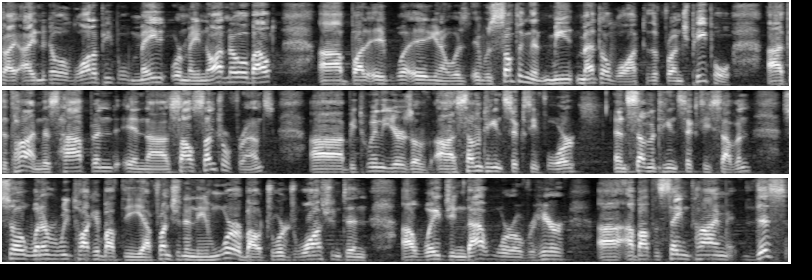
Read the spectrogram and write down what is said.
I, I, know a lot of people may or may not know about, uh, but it, it, you know was it was something that me, meant a lot to the French people uh, at the time. This happened in uh, South Central France uh, between the years of 1764 uh, and 1767. So whenever we talk about the uh, French and Indian War, about George Washington waging that war over here, about the same time this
